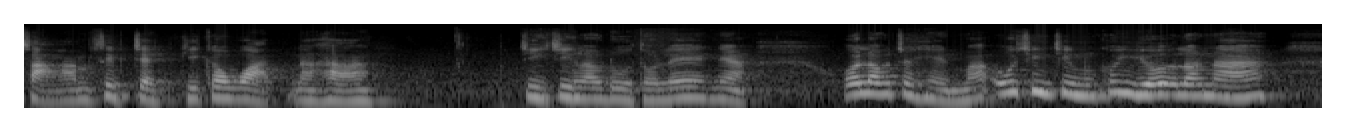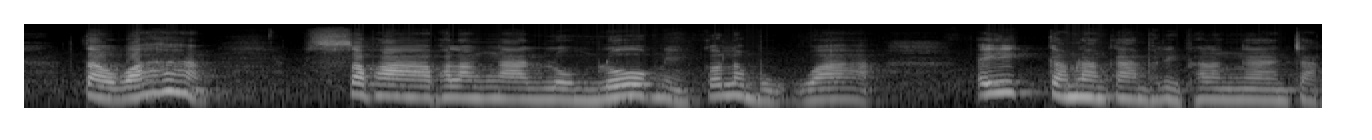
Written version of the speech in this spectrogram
837 กิกะวัตต์นะคะ จริงๆ เราดูตัวเลขเนี่ยโอ้เราจะเห็นว่าโอ้จริง ๆ มันก็เยอะแล้วนะ แต่ว่าสภาพลังงานลมโลกเนี่ยก็ระบุว่าไอ้กำลังการผลิตพลังงานจาก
